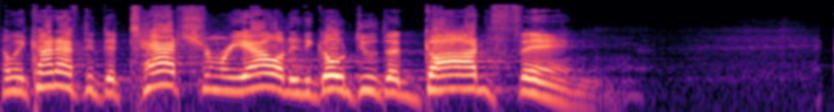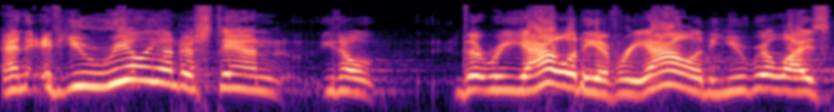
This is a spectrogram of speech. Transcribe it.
and we kind of have to detach from reality to go do the God thing. And if you really understand, you know, the reality of reality, you realize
